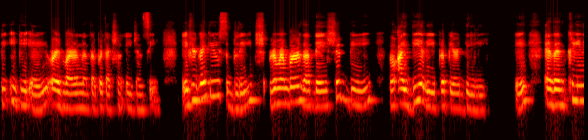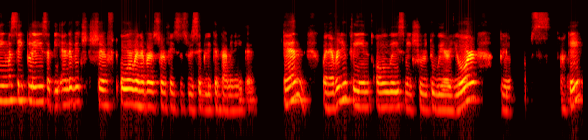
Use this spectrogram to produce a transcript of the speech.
the EPA or Environmental Protection Agency. If you're going to use bleach, remember that they should be you know, ideally prepared daily. Okay, and then cleaning must take place at the end of each shift or whenever a surface is visibly contaminated. And whenever you clean, always make sure to wear your gloves. Okay,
